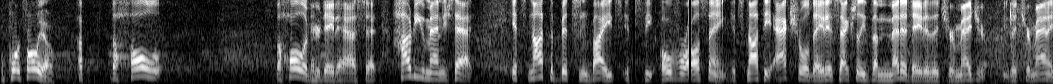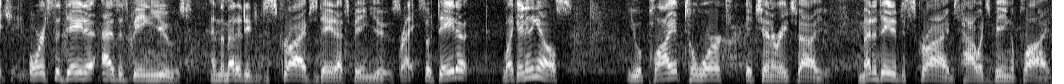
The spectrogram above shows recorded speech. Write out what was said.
A portfolio. The whole, the whole of your data asset. How do you manage that? it's not the bits and bytes, it's the overall thing. It's not the actual data, it's actually the metadata that you're, measure, that you're managing. Or it's the data as it's being used, and the metadata describes the data that's being used. Right. So data, like anything else, you apply it to work, it generates value. Metadata describes how it's being applied,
